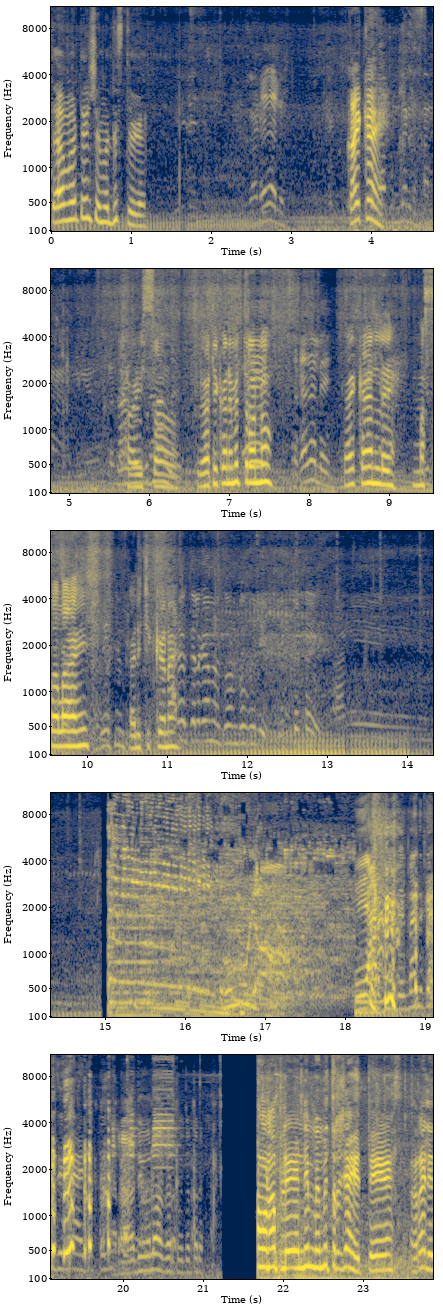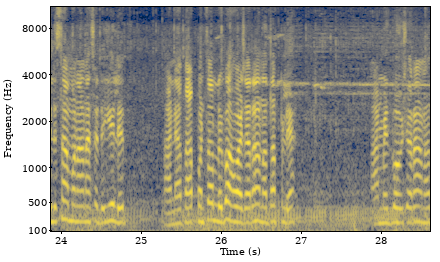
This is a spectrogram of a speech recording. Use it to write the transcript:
त्यामुळे टेन्शनमध्ये दिसतोय काय? काय काय? या ठिकाणी मित्रांनो काय काय आणलंय? मसाला आहे खाली चिकन आहे. पाहून आपले निम्मे मित्र जे आहेत ते राहिलेले सामान आणण्यासाठी गेलेत. आणि आता आपण चाललोय भावाच्या रानात आपल्या अमित भाऊच्या रानात.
